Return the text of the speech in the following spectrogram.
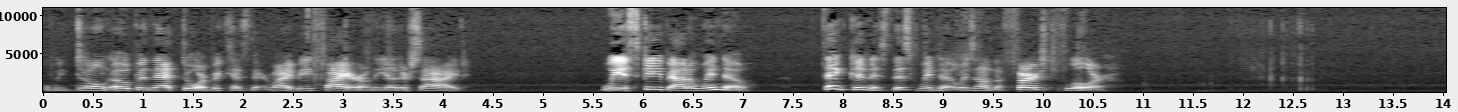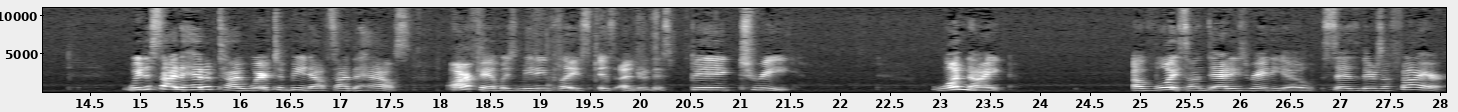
we don't open that door because there might be fire on the other side. We escape out a window. Thank goodness this window is on the first floor. We decide ahead of time where to meet outside the house. Our family's meeting place is under this big tree. One night, a voice on Daddy's radio says there's a fire.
